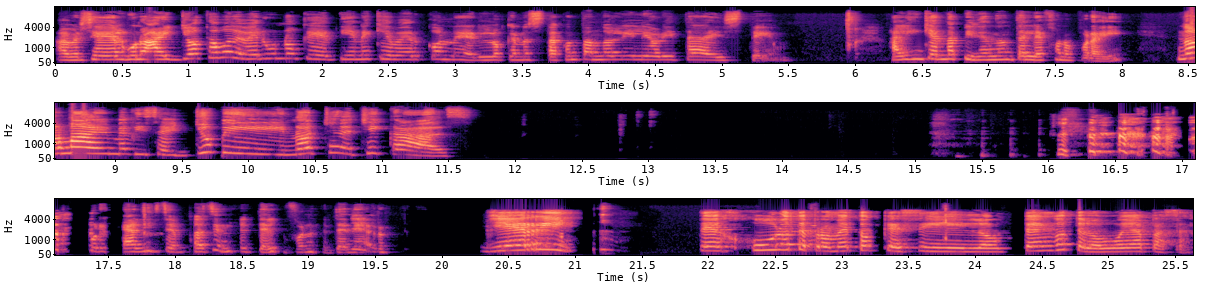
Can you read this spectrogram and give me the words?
A ver si hay alguno. Ay, yo acabo de ver uno que tiene que ver con lo que nos está contando Lili ahorita, este, alguien que anda pidiendo un teléfono por ahí. Norma me dice, ¡Yupi! ¡Noche de chicas! Porque alguien se pasen el teléfono de tener. Jerry, te juro, te prometo que si lo tengo, te lo voy a pasar.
